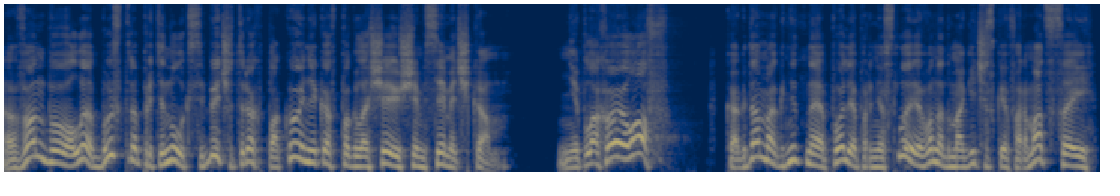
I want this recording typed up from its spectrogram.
Ван Буэлэ быстро притянул к себе четырёх покойников, поглощающим семечком. «Неплохой лов. Когда магнитное поле пронесло его над магической формацией,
